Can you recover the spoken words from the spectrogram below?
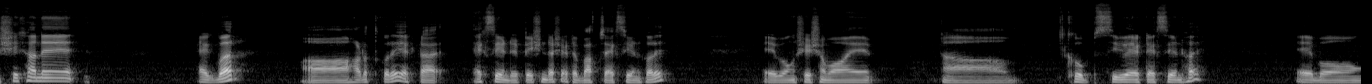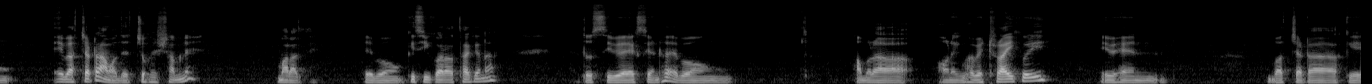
সেখানে একবার হঠাৎ করে একটা অ্যাক্সিডেন্টের পেশেন্ট আসে একটা বাচ্চা অ্যাক্সিডেন্ট করে এবং সে সময় খুব সিভিয়ার একটা অ্যাক্সিডেন্ট হয় এবং এই বাচ্চাটা আমাদের চোখের সামনে মারা যায় এবং কিছুই করার থাকে না। তো সিভিয়ার অ্যাক্সিডেন্ট হয় এবং আমরা অনেকভাবে ট্রাই করি। ইভেন বাচ্চাটাকে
